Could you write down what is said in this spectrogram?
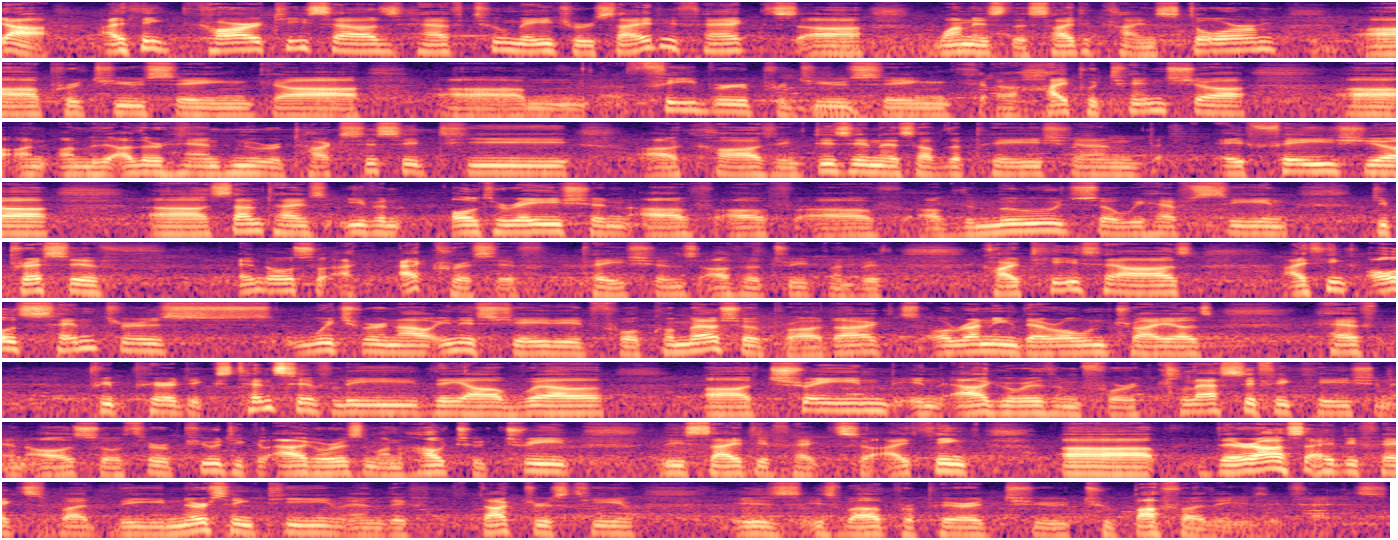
Yeah, I think CAR T cells have two major side effects. Uh, one is the cytokine storm, uh, producing uh, um, fever, producing uh, hypotension. Uh, on, on, the other hand, neurotoxicity, uh, causing dizziness of the patient, aphasia, sometimes even alteration of, of, of, of the mood. So we have seen depressive and also aggressive patients after treatment with CAR T cells. I think all centers which were now initiated for commercial products or running their own trials have prepared extensively. They are well uh, trained in algorithm for classification and also therapeutic algorithm on how to treat these side effects. So I think uh, there are side effects, but the nursing team and the doctor's team is, is well prepared to, to buffer these effects.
